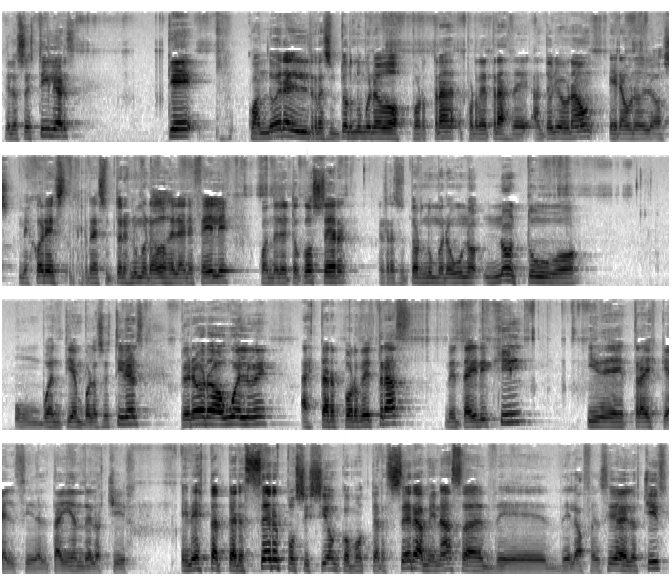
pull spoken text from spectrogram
de los Steelers, que cuando era el receptor número 2 por, detrás de Antonio Brown, era uno de los mejores receptores número 2 de la NFL. Cuando le tocó ser el receptor número 1, no tuvo un buen tiempo los Steelers, pero ahora vuelve a estar por detrás de Tyreek Hill y de Travis Kelsey, del tie de los Chiefs en esta tercera posición como tercera amenaza de, la ofensiva de los Chiefs.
